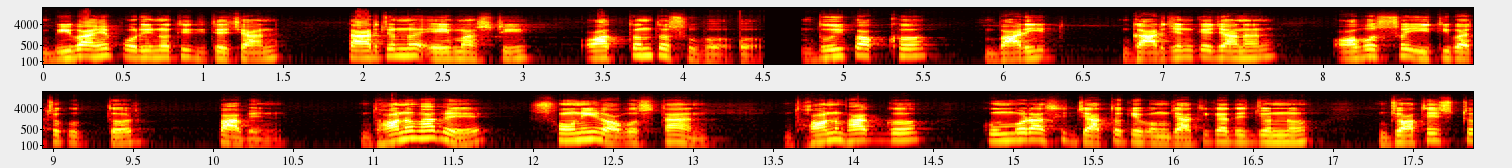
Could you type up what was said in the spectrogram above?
বিবাহে পরিণতি দিতে চান, তার জন্য এই মাসটি অত্যন্ত শুভ। দুই পক্ষ বাড়ির গার্জেনকে জানান, অবশ্যই ইতিবাচক উত্তর পাবেন। ধনভাবে শনির অবস্থান। ধনভাগ্য কুম্ভরাশির জাতক এবং জাতিকাদের জন্য যথেষ্ট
